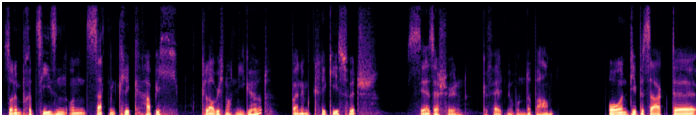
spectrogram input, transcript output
So einen präzisen und satten Klick habe ich, glaube ich, noch nie gehört bei einem Clicky-Switch. Sehr, sehr schön. Gefällt mir wunderbar. Und die besagte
